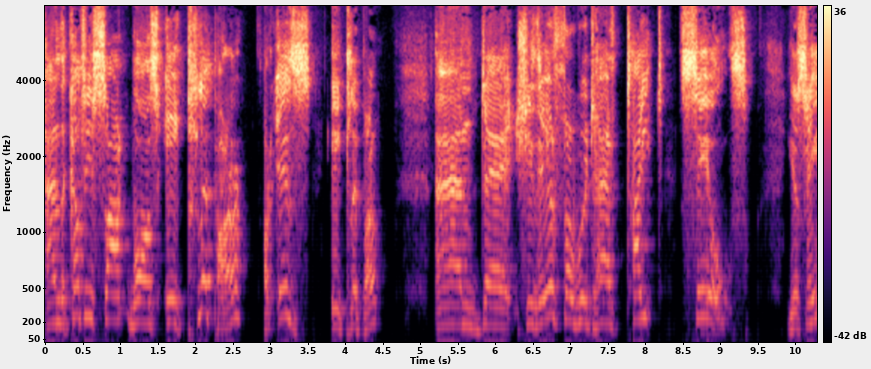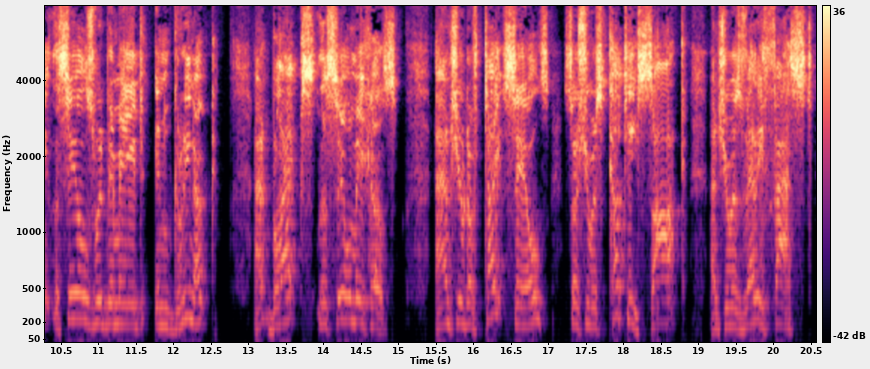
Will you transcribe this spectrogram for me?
And the Cutty Sark was a clipper, or is a clipper, and uh, she therefore would have tight sails. You see, the sails would be made in Greenock at Black's the sailmakers and she would have tight sails, so she was cutty sark, and she was very fast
